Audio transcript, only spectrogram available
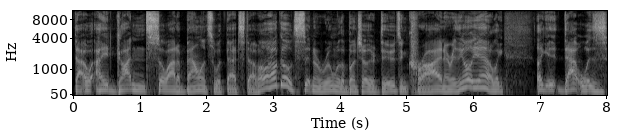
That I had gotten so out of balance with that stuff. Oh, I'll go sit in a room with a bunch of other dudes and cry and everything. Oh yeah, like like it, that was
